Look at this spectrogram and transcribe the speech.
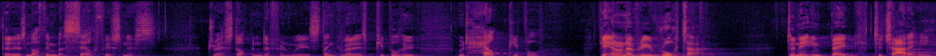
That is nothing but selfishness dressed up in different ways. Think about it as people who would help people, getting on every rota, donating big to charity,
